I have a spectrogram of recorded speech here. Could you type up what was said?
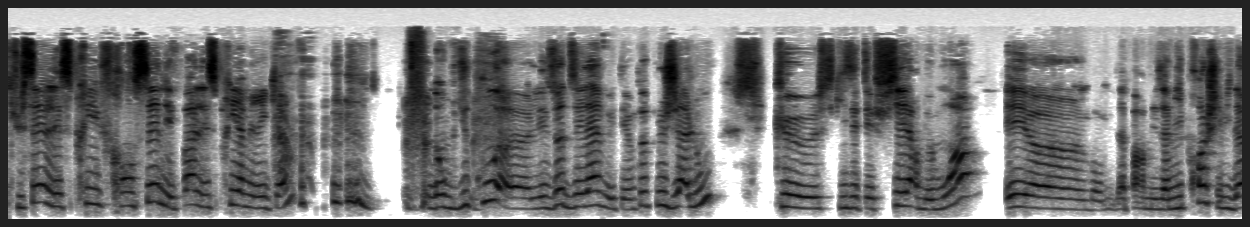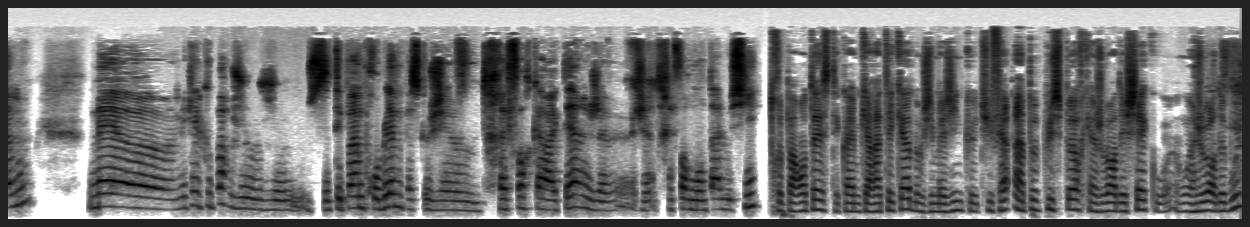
tu sais, l'esprit français n'est pas l'esprit américain. Donc du coup, les autres élèves étaient un peu plus jaloux que ce qu'ils étaient fiers de moi et euh, bon, à part mes amis proches évidemment, mais euh, mais quelque part, je, je c'était pas un problème parce que j'ai un très fort caractère et j'ai un très fort mental aussi. Entre parenthèses, t'es quand même karatéka, donc j'imagine que tu fais un peu plus peur qu'un joueur d'échecs ou, ou, un joueur de boules.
